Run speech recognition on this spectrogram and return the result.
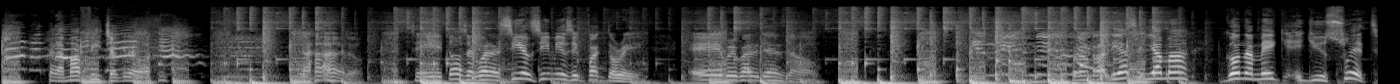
Esta es la más ficha, creo. Claro. Sí, todos se acuerdan. CNC Music Factory. Everybody dance now. Pero en realidad se llama Gonna Make You Sweat.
